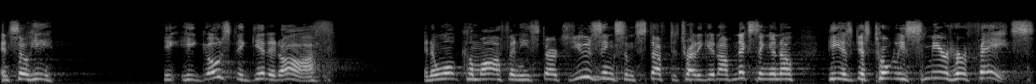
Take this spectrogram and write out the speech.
And so he, he, he goes to get it off, and it won't come off, and he starts using some stuff to try to get off. Next thing you know, he has just totally smeared her face.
